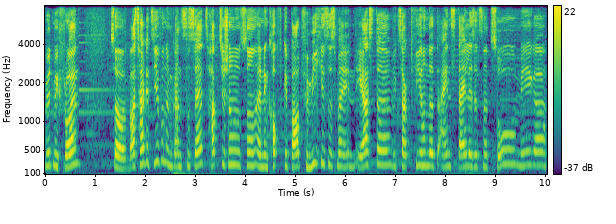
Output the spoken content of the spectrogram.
würde mich freuen. So, was haltet ihr von dem ganzen Set? Habt ihr schon so einen Kopf gebaut? Für mich ist es mein erster. Wie gesagt, 401 Teile ist jetzt nicht so mega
